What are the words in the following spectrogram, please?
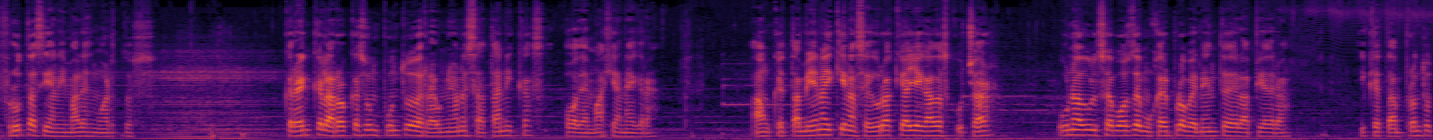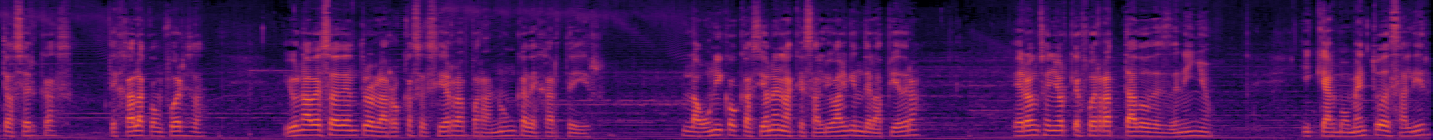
frutas y animales muertos creen que la roca es un punto de reuniones satánicas o de magia negra. Aunque también hay quien asegura que ha llegado a escuchar una dulce voz de mujer proveniente de la piedra, y que tan pronto te acercas, te jala con fuerza, y una vez adentro de la roca se cierra para nunca dejarte ir. La única ocasión en la que salió alguien de la piedra era un señor que fue raptado desde niño, y que al momento de salir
